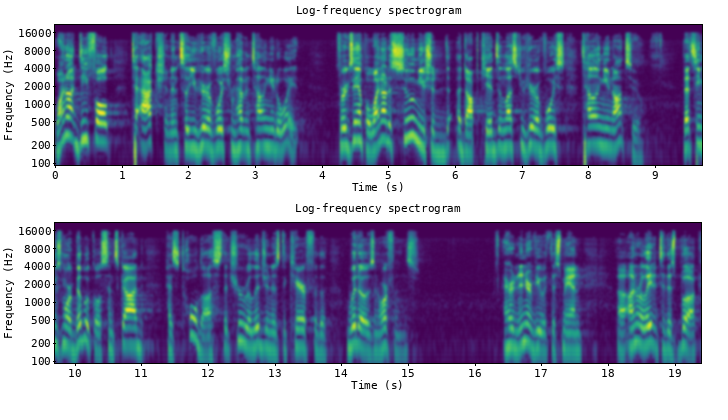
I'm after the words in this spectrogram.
Why not default to action until you hear a voice from heaven telling you to wait? For example, why not assume you should adopt kids unless you hear a voice telling you not to? That seems more biblical since God has told us that true religion is to care for the widows and orphans. I heard an interview with this man, uh, unrelated to this book,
